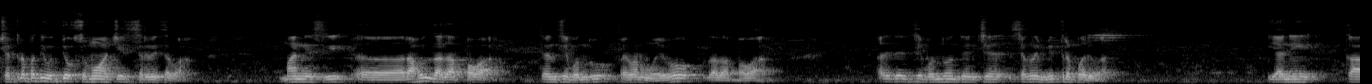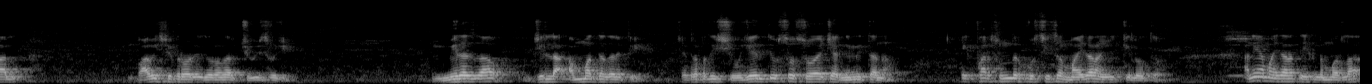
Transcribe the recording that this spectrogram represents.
छत्रपती उद्योग समूहाचे सर्वे सर्वा. मान्य श्री राहुल राहुलदादा पवार त्यांचे बंधू पैलवान वैभव दादा पवार आणि त्यांचे बंधू आणि त्यांचे सगळे मित्रपरिवार यांनी काल बावीस फेब्रुवारी दोन हजार चोवीस रोजी मिरजगाव जिल्हा अहमदनगर येथे छत्रपती शिवजयंती उत्सव सोहळ्याच्या निमित्तानं एक फार सुंदर कुस्तीचं मैदान आयोजित केलं होतं. आणि या मैदानात एक नंबरला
